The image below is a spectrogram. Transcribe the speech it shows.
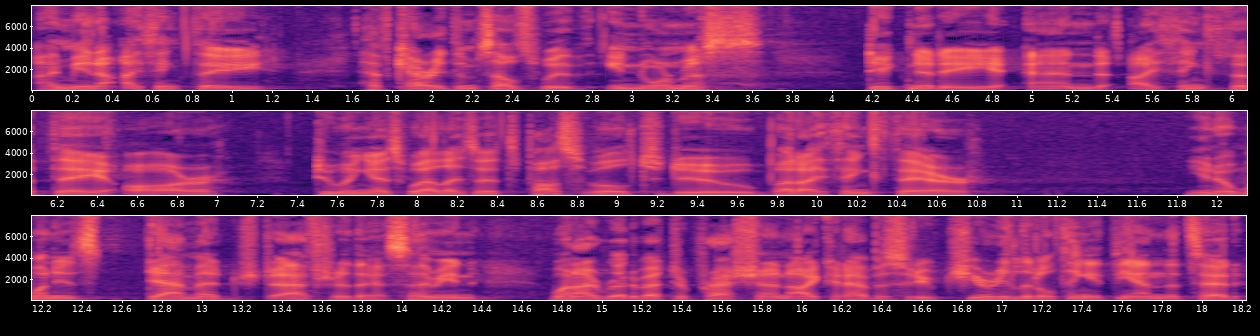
I mean, I think they have carried themselves with enormous dignity, and I think that they are doing as well as it's possible to do. But I think they're, you know, one is damaged after this. I mean, when I wrote about depression, I could have a sort of cheery little thing at the end that said,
